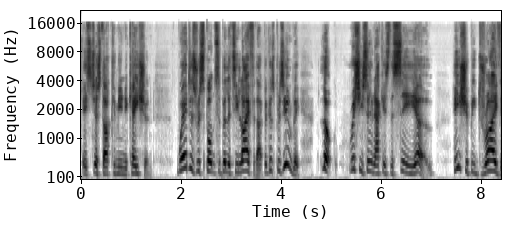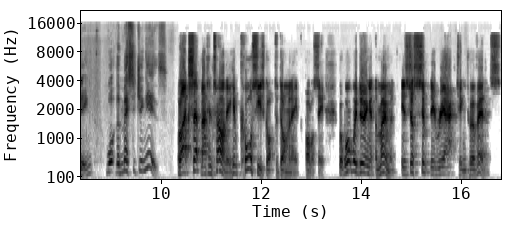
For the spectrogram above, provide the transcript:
it's just our communication. Where does responsibility lie for that? Because presumably, look, Rishi Sunak is the CEO. He should be driving what the messaging is. Well, I accept that entirely. Of course, he's got to dominate the policy. But what we're doing at the moment is just simply reacting to events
